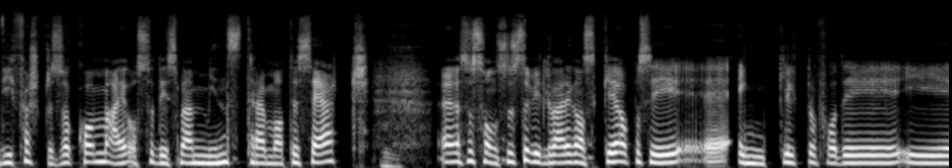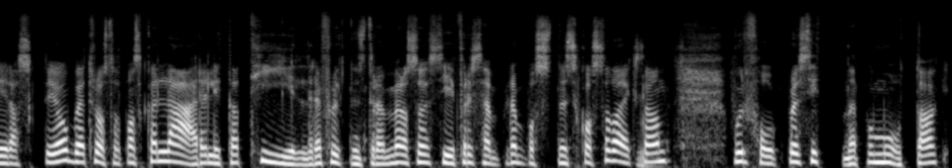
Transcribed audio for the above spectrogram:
de, første som kom er jo også de som er minst traumatisert. Mm. så sånn syns det vil være ganske å si, enkelt å få de i raskt jobb. Jeg tror også at man skal lære litt av tidligere flyktningstrømmer, altså si for eksempel en bosnisk også, da, ikke sant. Hvor folk ble sittende på mottak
